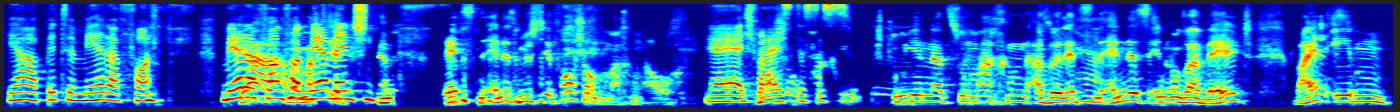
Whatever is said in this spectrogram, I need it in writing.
ja, bitte mehr davon. mehr ja, davon von mehr Menschen. Ihr, letzten Endes müsst ihr Forschung machen auch. Ja, ja, ich Forschung weiß, das machen, ist. Studien dazu machen. Also letzten Endes in unserer Welt, weil eben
